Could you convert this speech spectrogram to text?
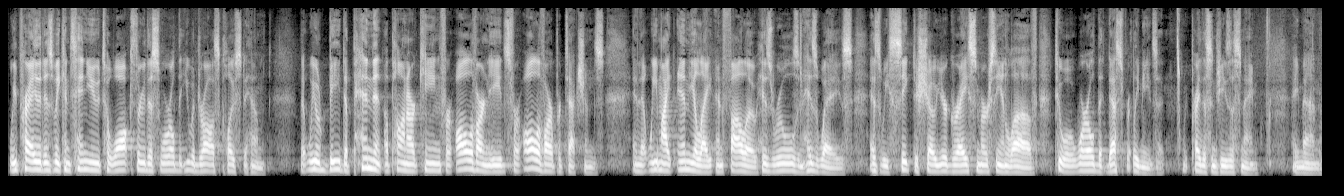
We pray that as we continue to walk through this world, that you would draw us close to him, that we would be dependent upon our King for all of our needs, for all of our protections, and that we might emulate and follow his rules and his ways as we seek to show your grace, mercy, and love to a world that desperately needs it. We pray this in Jesus' name. Amen.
